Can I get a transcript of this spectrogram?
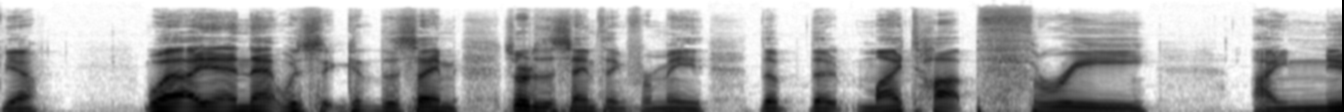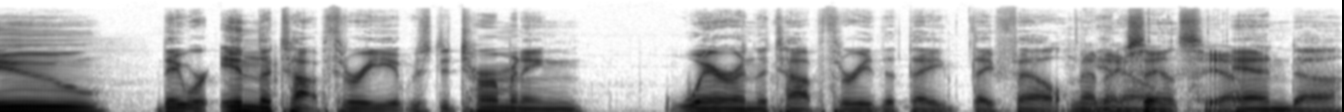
yeah. Well, I- and that was the same, sort of the same thing for me. The the my top three, I knew they were in the top three. It was determining where in the top three that they they fell. That makes know? sense, yeah. and uh,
